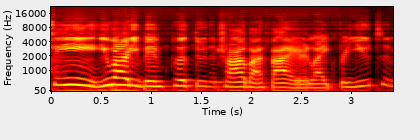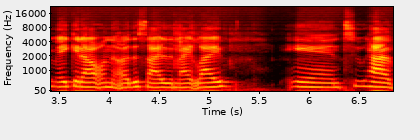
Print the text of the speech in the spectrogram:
seen you've already been put through the trial by fire. Like for you to make it out on the other side of the nightlife and to have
